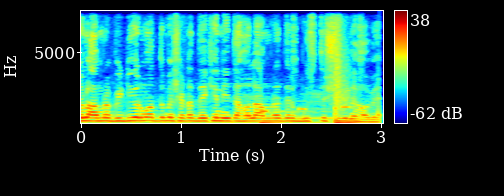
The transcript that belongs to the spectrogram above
চলো আমরা ভিডিওর মাধ্যমে সেটা দেখে নিই, তাহলে আমাদের বুঝতে সুবিধা হবে।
